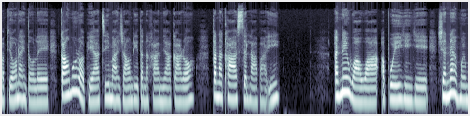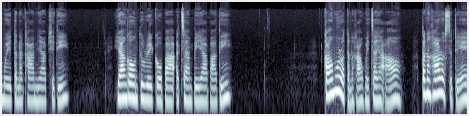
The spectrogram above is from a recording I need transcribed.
မပြောနိုင်တော့လဲကောင်းမှုတော်ဖះကြီးမှရောင်းသည့်တနခါများကတော့တနခါစစ်လာပါ၏အနှစ်ဝါဝါအပွေးရင်ရင်ရနက်မွေမွေတနခါများဖြစ်သည်ရန်ကုန်သူတွေကိုပါအကြံပေးရပါသည်ကောင်းမှုတော်တနခါဝေကြရအောင်တနခါတော့စစ်တယ်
